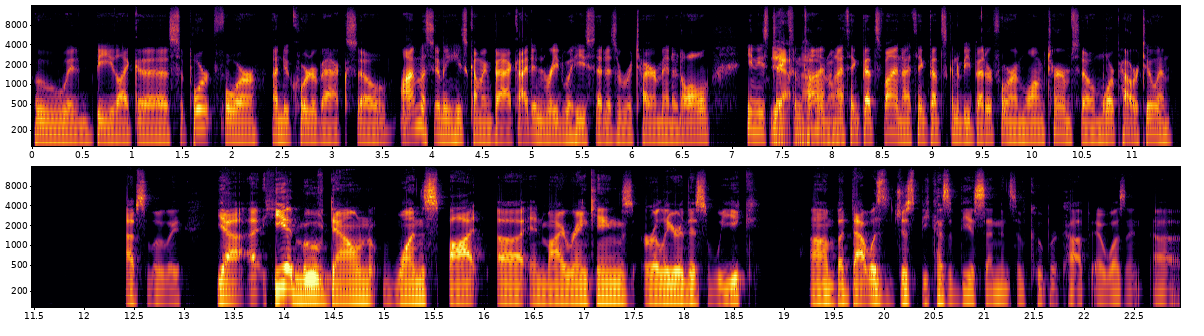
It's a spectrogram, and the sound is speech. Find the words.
who would be like a support for a new quarterback. So I'm assuming he's coming back. I didn't read what he said as a retirement at all. He needs to take yeah, some time, and I think that's fine. I think that's going to be better for him long term. So more power to him. Absolutely. Yeah, uh, he had moved down one spot uh, in my rankings earlier this week, um, but that was just because of the ascendance of Cooper Kupp. It wasn't uh,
